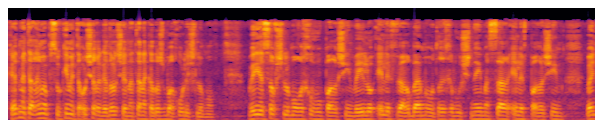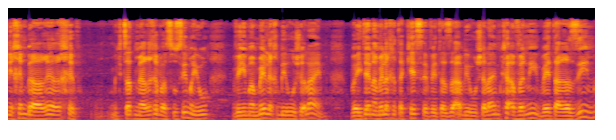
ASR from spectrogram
כעת מתארים הפסוקים את העושר הגדול שנתן הקדוש ברוך הוא לשלמה. ויאסוף שלמה רכב ופרשים, ויהי לו אלף וארבע מאות רכב ושנים עשר אלף פרשים, ויניחם בהרי הרכב. מקצת מהרכב והסוסים היו, ועם המלך בירושלים. ויתן המלך את הכסף ואת הזהב בירושלים כאבנים, ואת הארזים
